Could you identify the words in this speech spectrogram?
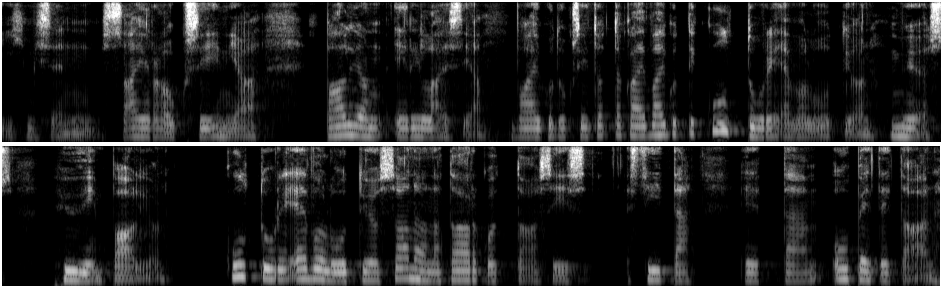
ihmisen sairauksiin ja paljon erilaisia vaikutuksia. Totta kai vaikutti kulttuurievoluution myös hyvin paljon. Kulttuurievoluutio sanana tarkoittaa siis sitä, että opetetaan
